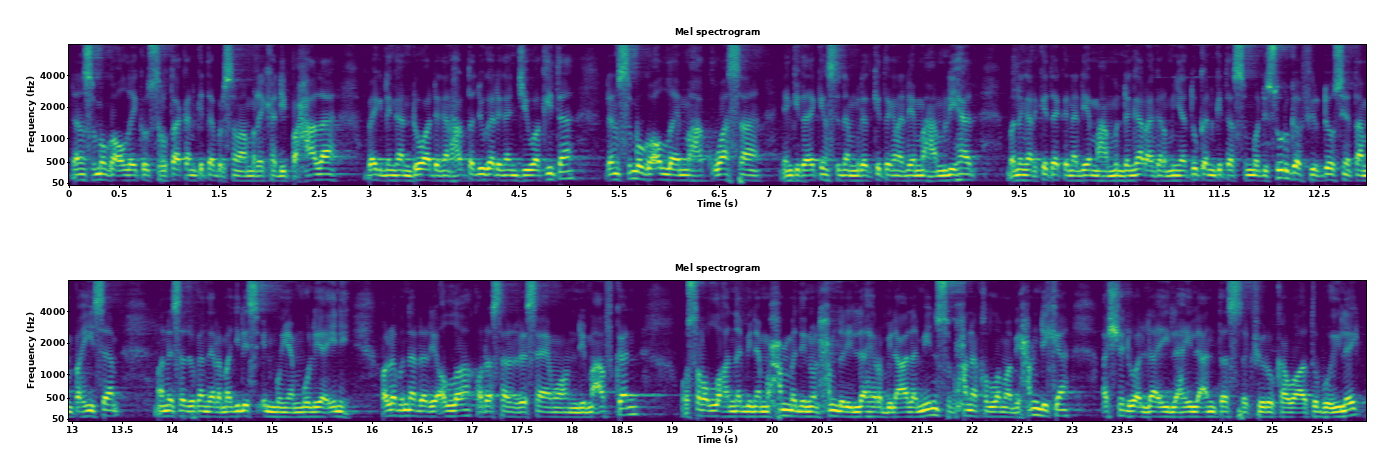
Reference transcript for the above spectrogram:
Dan semoga Allah ikut sertakan kita bersama mereka di pahala, baik dengan doa, dengan harta juga dengan jiwa kita. Dan semoga Allah yang maha kuasa, yang kita yakin sedang melihat kita karena dia maha melihat, mendengar kita karena dia maha mendengar agar menyatukan kita semua di surga firdausnya tanpa hisab. Mana disatukan dalam majlis ilmu yang mulia ini. Kalau benar dari Allah, kalau salah dari saya mohon dimaafkan. Wassalamualaikum warahmatullahi Muhammadin walhamdulillahi rabbil alamin. Subhanakallahumma bihamdika asyhadu an la ilaha illa anta astaghfiruka wa atubu ilaik.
